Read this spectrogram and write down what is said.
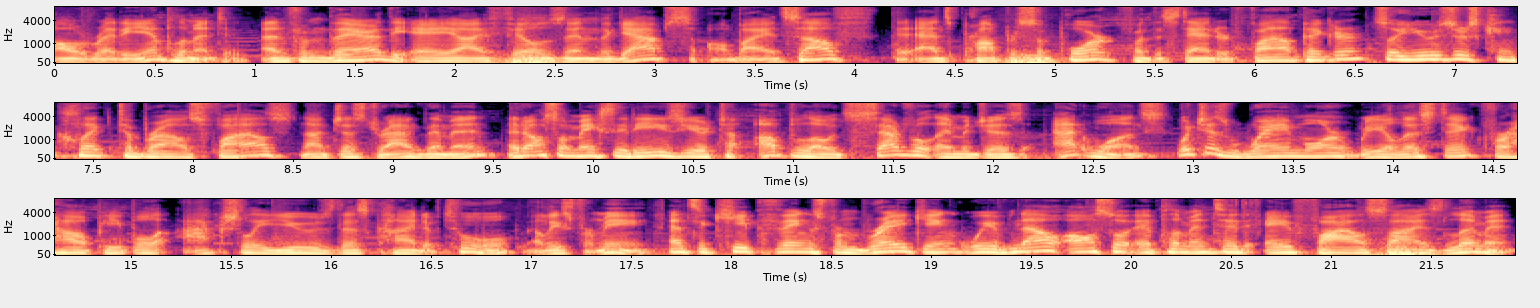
already implemented. And from there, the AI fills in the gaps all by itself. It adds proper support for the standard file picker, so users can click to browse files, not just drag them in. It also makes it easier to upload several images at once, which is way more realistic for how people actually use this kind of tool, at least for me. And to keep things from breaking, we've now also implemented a file size limit,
